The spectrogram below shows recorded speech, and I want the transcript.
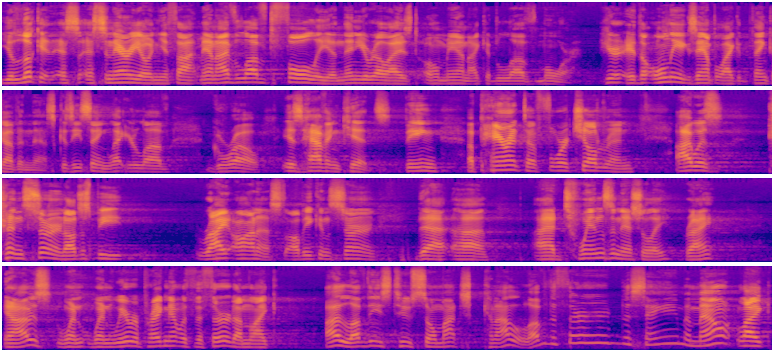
you look at a, a, scenario and you thought, man, I've loved fully, and then you realized, oh man, I could love more. Here, eh, the only example I could think of in this, because he's saying, let your love grow, is having kids. Being a parent of four children, I was concerned, I'll just be right honest, I'll be concerned that. Uh, I had twins initially, right? And I was, when, when we were pregnant with the third, I'm like, I love these two so much. Can I love the third the same amount? Like,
